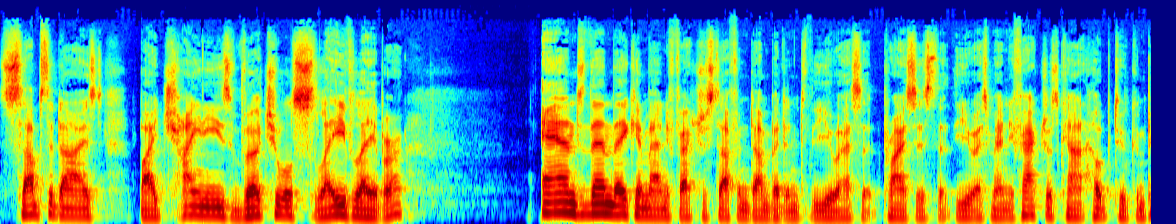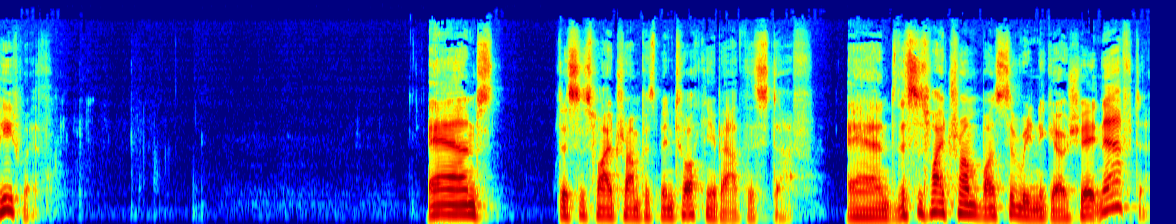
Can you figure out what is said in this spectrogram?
subsidized by Chinese virtual slave labor. And then they can manufacture stuff and dump it into the US at prices that the US manufacturers can't hope to compete with. And this is why Trump has been talking about this stuff. And this is why Trump wants to renegotiate NAFTA.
